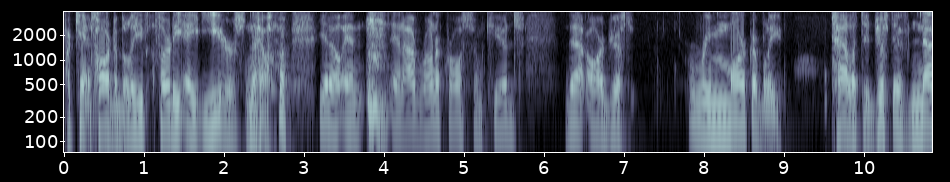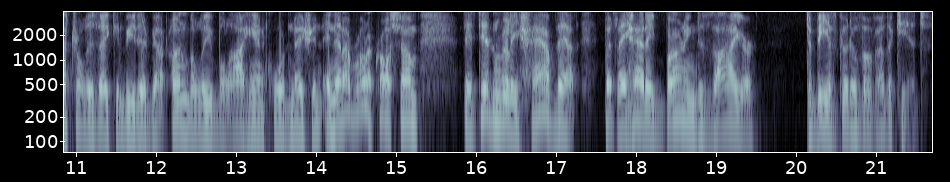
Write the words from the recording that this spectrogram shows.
I can't, it's hard to believe, 38 years now, you know, and, and I've run across some kids that are just remarkably talented, just as natural as they can be. They've got unbelievable eye hand coordination. And then I've run across some that didn't really have that, but they had a burning desire to be as good as those other kids.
